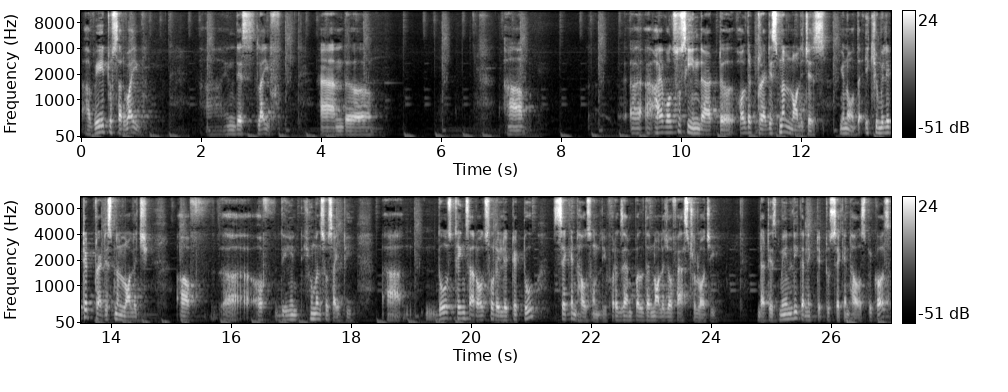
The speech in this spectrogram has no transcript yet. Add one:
a way to survive uh, in this life. And uh, uh I have also seen that uh, all the traditional knowledges, you know, the accumulated traditional knowledge of uh, of the human society, uh, those things are also related to second house only. For example, the knowledge of astrology, that is mainly connected to second house because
